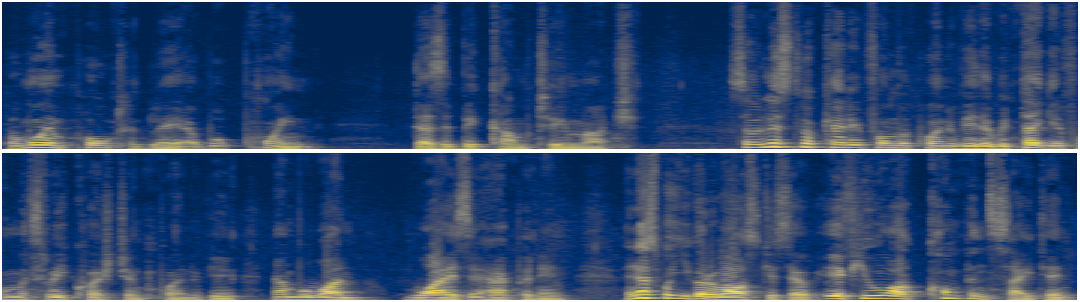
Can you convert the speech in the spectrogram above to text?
But more importantly, at what point does it become too much? So let's look at it from the point of view that we take it from a three question point of view. Number one, why is it happening? And that's what you've got to ask yourself. If you are compensating,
